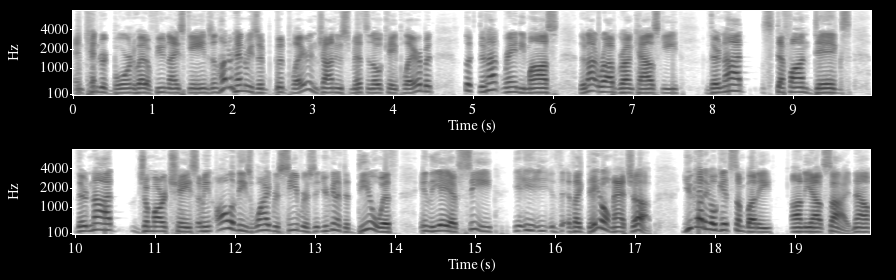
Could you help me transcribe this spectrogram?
and Kendrick Bourne, who had a few nice games, and Hunter Henry's a good player, and Jonnu Smith's an okay player, but look, they're not Randy Moss, they're not Rob Gronkowski, they're not Stefon Diggs, they're not Ja'Marr Chase. I mean, all of these wide receivers that you're going to have to deal with in the AFC, like they don't match up. You got to go get somebody on the outside. Now,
